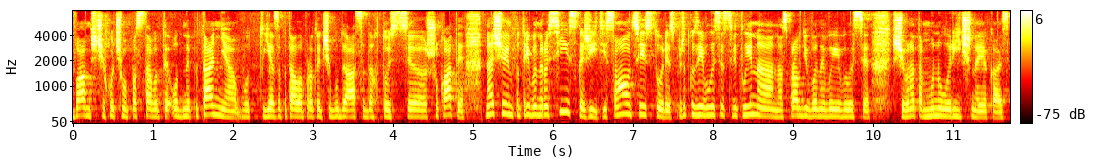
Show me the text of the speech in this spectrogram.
вам ще хочемо поставити одне питання. От я запитала про те, чи буде Асада хтось е, шукати. Нащо він потрібен Росії? Скажіть, і сама оця історія. Спочатку з'явилася світлина. Насправді вони виявилися, що вона там минулорічна якась.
